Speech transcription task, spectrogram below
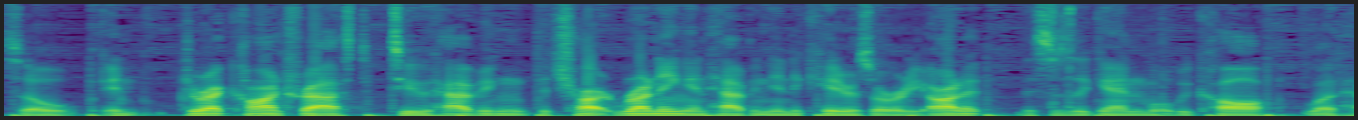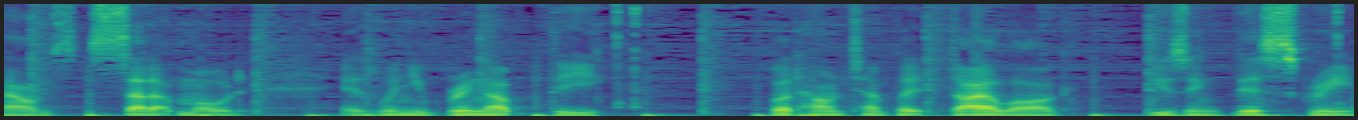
So in direct contrast to having the chart running and having the indicators already on it, this is again what we call Bloodhound's setup mode, is when you bring up the Bloodhound template dialog using this screen.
